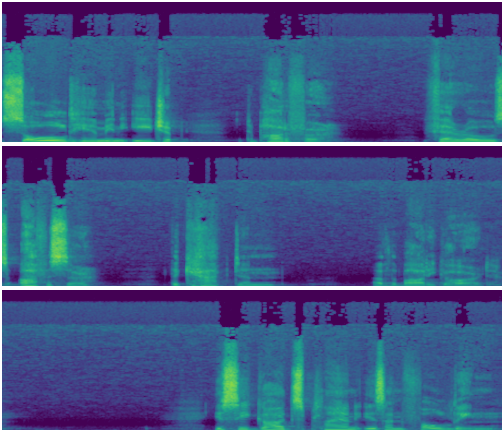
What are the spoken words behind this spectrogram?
sold him in Egypt to Potiphar Pharaoh's officer, the captain of the bodyguard. You see, God's plan is unfolding.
